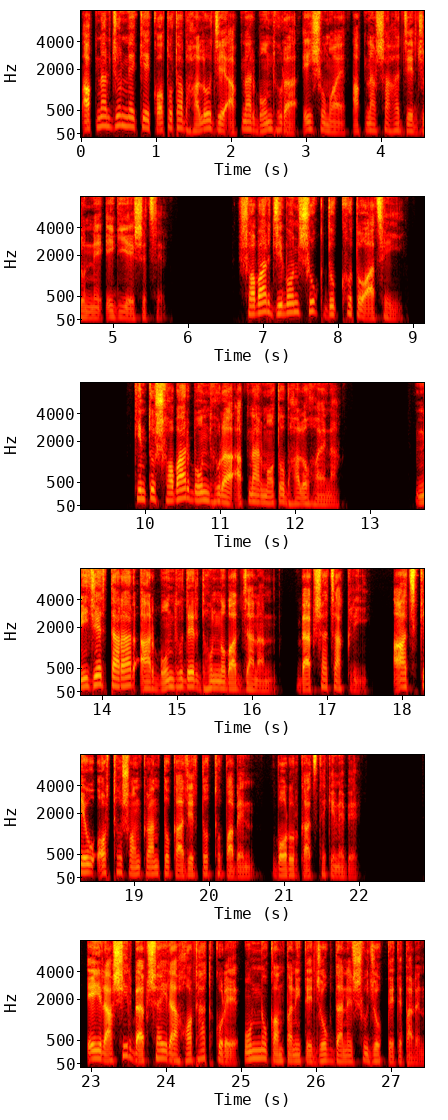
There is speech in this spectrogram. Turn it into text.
আপনার জন্যে কে কতটা ভালো যে আপনার বন্ধুরা এই সময় আপনার সাহায্যের জন্যে এগিয়ে এসেছে। সবার জীবন সুখ দুঃখ তো আছেই। কিন্তু সবার বন্ধুরা আপনার মতো ভালো হয় না। নিজের তারার আর বন্ধুদের ধন্যবাদ জানান, ব্যবসা চাকরি। আজ কেউ অর্থ সংক্রান্ত কাজের তথ্য পাবেন, বড়র কাছ থেকে নেবে। এই রাশির ব্যবসায়ীরা হঠাৎ করে অন্য কোম্পানিতে যোগদানের সুযোগ পেতে পারেন।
